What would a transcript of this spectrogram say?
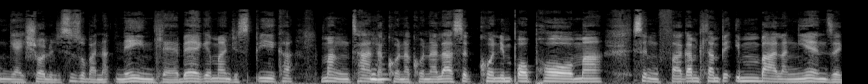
ngiyayisholo nje sizoba neindlebe ke manje speaker mangithanda khona khona la sekukhona impophoma sengifaka mhlambe imbala ngiyenze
